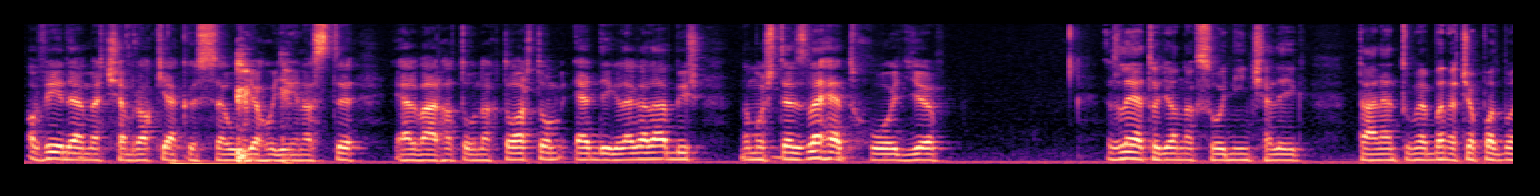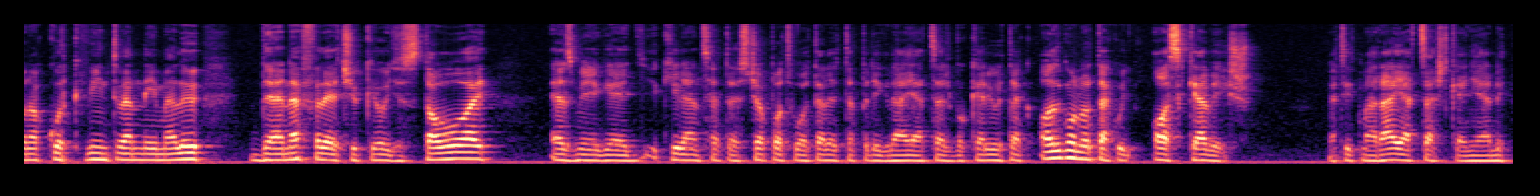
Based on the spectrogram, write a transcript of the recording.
a védelmet sem rakják össze úgy, ahogy én azt elvárhatónak tartom, eddig legalábbis. Na most ez lehet, hogy ez lehet, hogy annak szó, hogy nincs elég talentum ebben a csapatban, akkor Quint venném elő, de ne felejtsük ki, hogy ez tavaly, ez még egy 9 es csapat volt, előtte pedig rájátszásba kerültek. Azt gondolták, hogy az kevés, mert itt már rájátszást kell nyerni.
